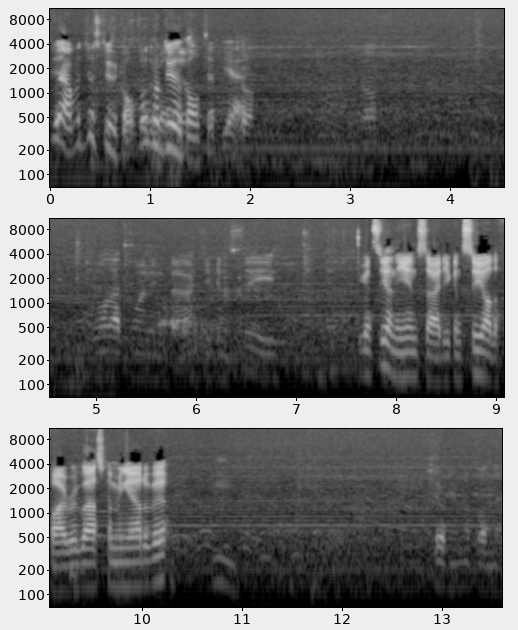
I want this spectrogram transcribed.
Yeah, we'll just do the gold. We'll Do go the do the gold gold tip. Yeah. Cool. So, while that's winding back, you can see. You can see on the inside. You can see all the fiberglass coming out of it. Show him up on there.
